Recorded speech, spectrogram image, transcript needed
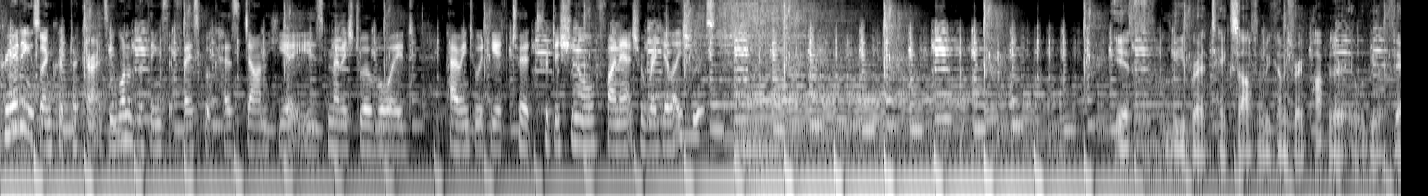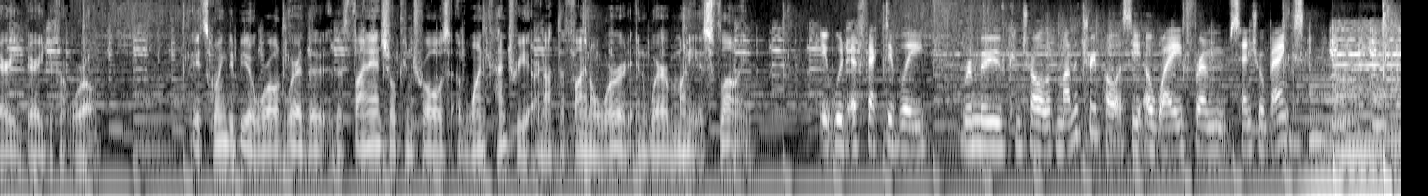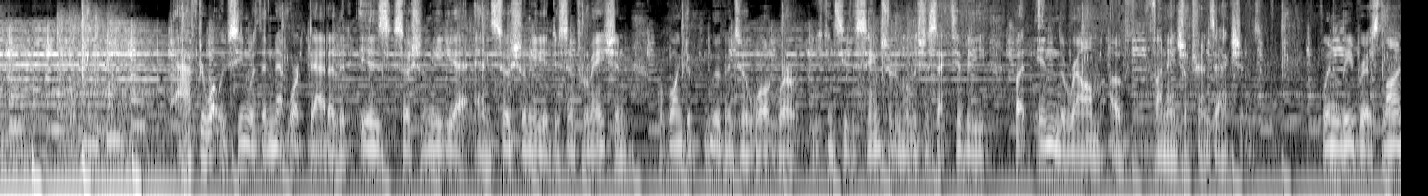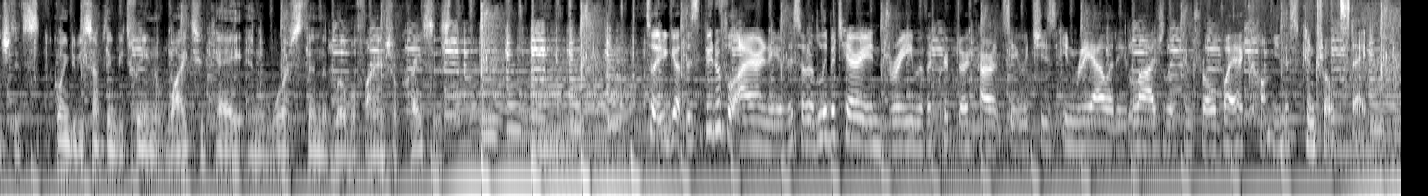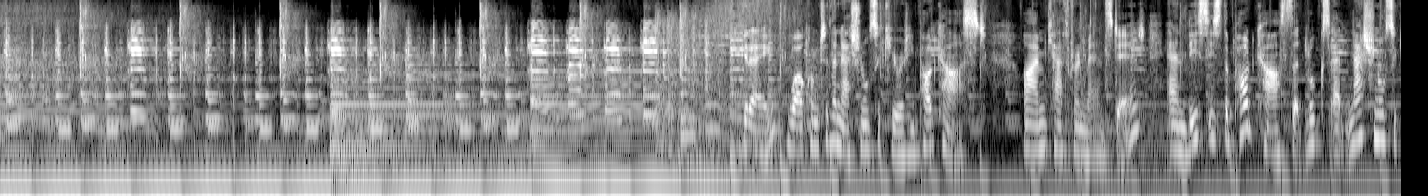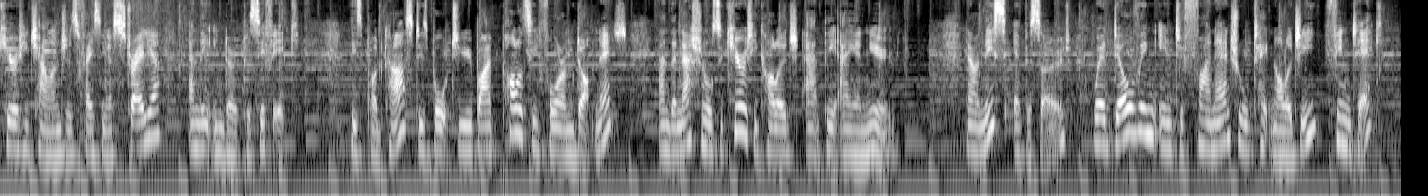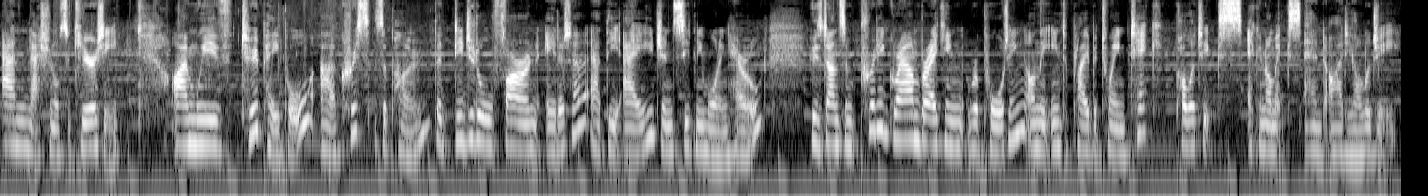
Creating its own cryptocurrency, one of the things that Facebook has done here is managed to avoid having to adhere to traditional financial regulations. If Libra takes off and becomes very popular, it will be a very, very different world. It's going to be a world where the, the financial controls of one country are not the final word and where money is flowing. It would effectively remove control of monetary policy away from central banks. After what we've seen with the network data that is social media and social media disinformation, we're going to move into a world where you can see the same sort of malicious activity, but in the realm of financial transactions. When Libra is launched, it's going to be something between Y2K and worse than the global financial crisis. So you've got this beautiful irony of this sort of libertarian dream of a cryptocurrency, which is in reality largely controlled by a communist controlled state. Welcome to the National Security Podcast. I'm Katherine Mansted, and this is the podcast that looks at national security challenges facing Australia and the Indo Pacific. This podcast is brought to you by policyforum.net and the National Security College at the ANU. Now, in this episode, we're delving into financial technology, fintech, and national security. I'm with two people uh, Chris Zappone, the digital foreign editor at The Age and Sydney Morning Herald, who's done some pretty groundbreaking reporting on the interplay between tech, politics, economics, and ideology.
